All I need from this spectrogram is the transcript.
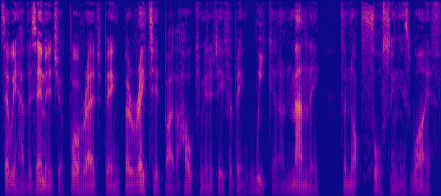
So we have this image of Bohorad being berated by the whole community for being weak and unmanly, for not forcing his wife.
